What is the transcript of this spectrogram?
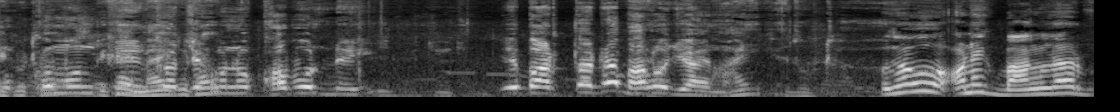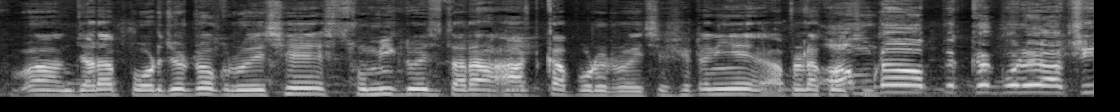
মুখ্যমন্ত্রীর কাছে কোনো খবর নেই। এ বার্তাটা ভালো যায় না। অনেক বাংলার যারা পর্যটক রয়েছে শ্রমিক রয়েছে তারা আটকা পড়ে রয়েছে সেটা নিয়ে আপনারা আমরা অপেক্ষা করে আছি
